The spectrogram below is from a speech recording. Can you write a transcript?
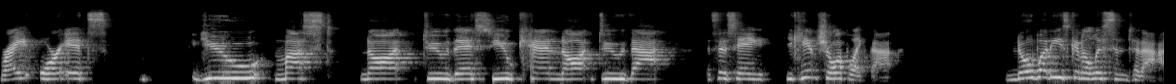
right? Or it's you must not do this, you cannot do that instead of saying you can't show up like that. Nobody's going to listen to that.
